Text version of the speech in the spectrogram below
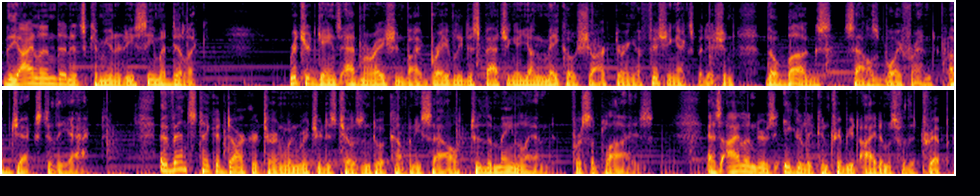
the island and its community seem idyllic. Richard gains admiration by bravely dispatching a young mako shark during a fishing expedition, though Bugs, Sal's boyfriend, objects to the act. Events take a darker turn when Richard is chosen to accompany Sal to the mainland for supplies. As islanders eagerly contribute items for the trip,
